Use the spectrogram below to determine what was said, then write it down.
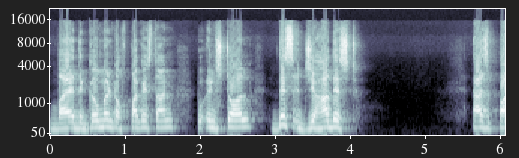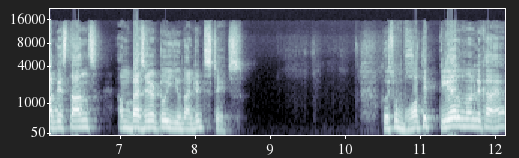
by the government of Pakistan to install this jihadist as Pakistan's ambassador to United States. तो इसमें बहुत ही क्लियर उन्होंने लिखा है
